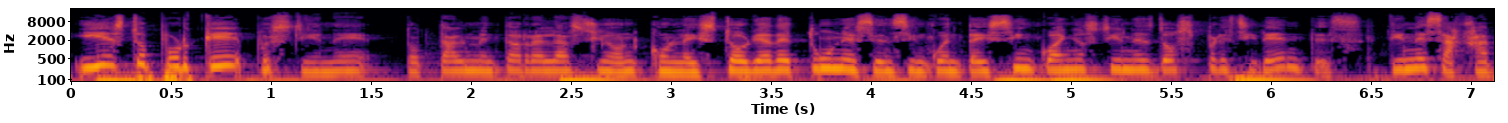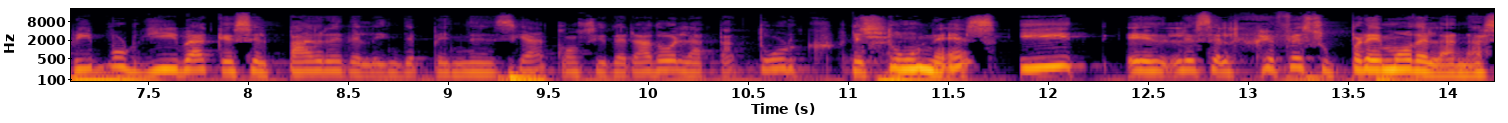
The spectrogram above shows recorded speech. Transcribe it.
¿Y esto porque Pues tiene totalmente relación con la historia de Túnez. En 55 años tienes dos presidentes. Tienes a Javi Bourguiba, que es el padre de la independencia, considerado el Ataturk de Túnez, y él es el jefe supremo de la nación.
